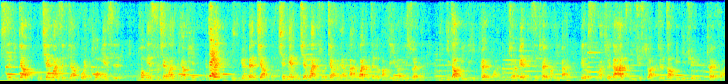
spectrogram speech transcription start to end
是比较五千万是比较贵的，后面是。后面四千万是比较便宜的，所以你原本缴的前面五千万所缴的两百万的这个房地合一税呢，你依照比例退还，就会变成是退还一百六十万，所以大家自己去算，就照比例去退还，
